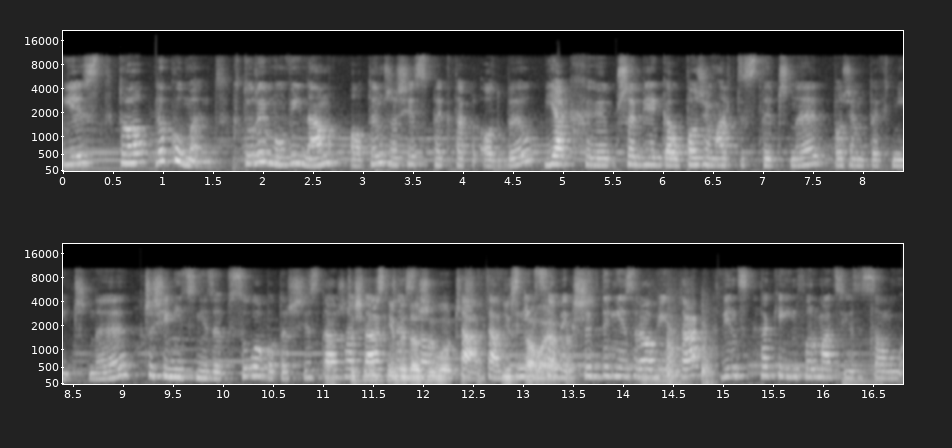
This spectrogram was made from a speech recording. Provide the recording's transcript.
Jest to dokument, który mówi nam o tym, że się spektakl odbył, jak y, przebiegał poziom artystyczny, poziom techniczny, czy się nic nie zepsuło, bo też się zdarza. czy się nic nie wydarzyło, czy tak, się tak, nie czy nikt sobie jakaś- krzywdy nie zrobił, tak? Więc takie informacje są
